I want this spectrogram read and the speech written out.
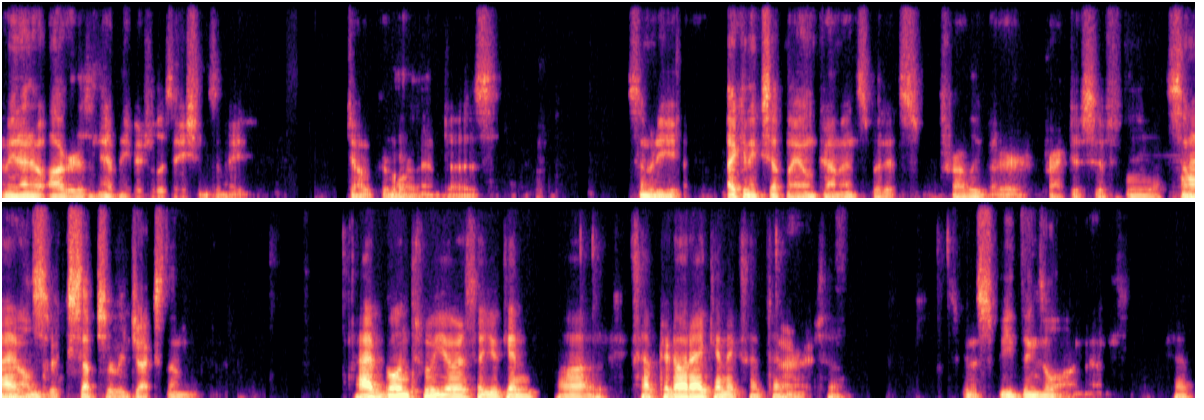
I mean, I know Augur doesn't have any visualizations and I doubt GrimoireLab does. Somebody, I can accept my own comments, but it's probably better practice if Mm, someone I've- else accepts or rejects them. I've gone through yours, so you can uh, accept it or I can accept it. Alright. So, It's gonna speed things along then. Yep.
